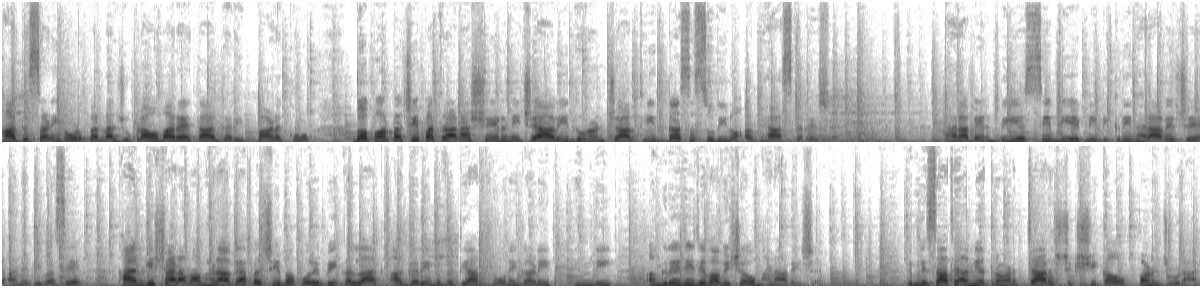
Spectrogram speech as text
હાથસણી રોડ પરના ઝૂંપડાઓમાં રહેતા ગરીબ બાળકો બપોર પછી પતરાના શેડ નીચે આવી ધોરણ ચારથી દસ સુધીનો અભ્યાસ કરે છે. ધારાબેન બીએસસી બીએડની ડિગ્રી ધરાવે છે અને દિવસે ખાનગી શાળામાં ભણાવ્યા પછી બપોરે બે કલાક આ ગરીબ વિદ્યાર્થીઓને ગણિત, હિન્દી, અંગ્રેજી જેવા વિષયો ભણાવે છે. તેમની સાથે અન્ય ત્રણ, ચાર શિક્ષિકાઓ પણ જોડાય.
